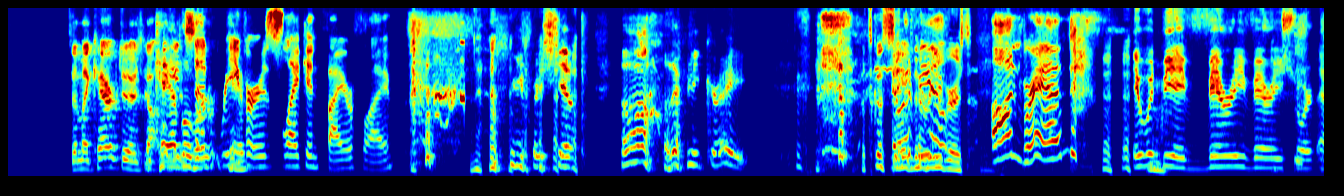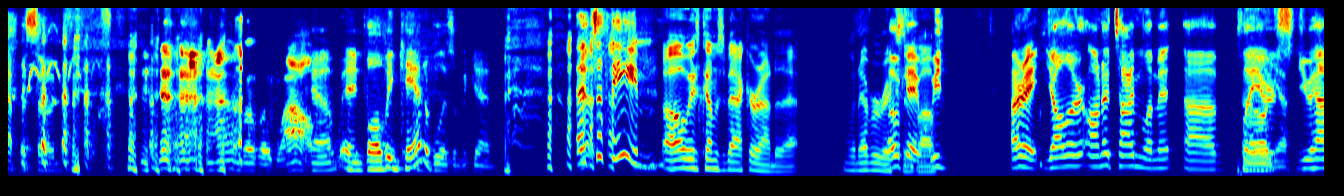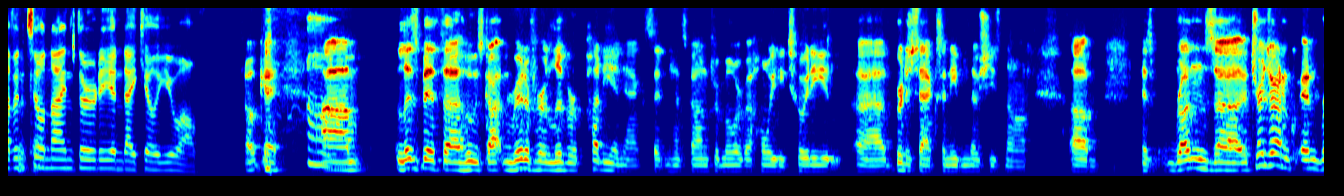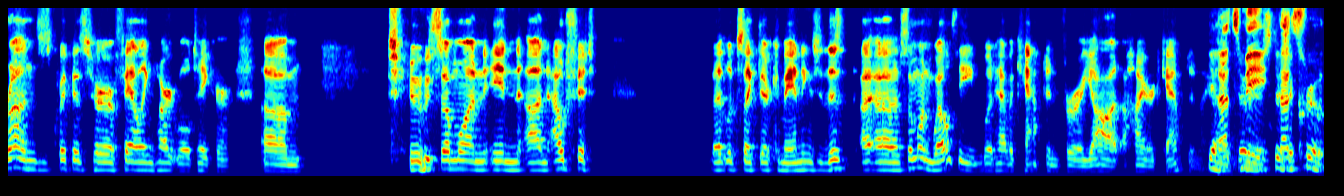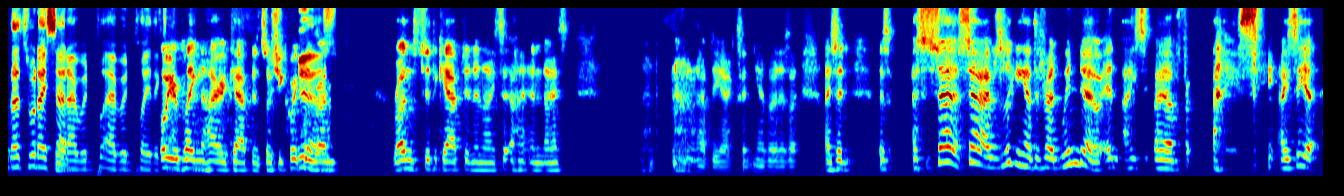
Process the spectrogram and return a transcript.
so my character has got Cab You over- said Cab- reavers like in Firefly. reefer ship. Oh, that'd be great. Let's go save the would be a- Reavers. On brand. It would be a very, very short episode. Like, wow. Yeah, involving cannibalism again. That's a theme. Always comes back around to that. Whenever Rick's okay, involved. we all right, y'all are on a time limit. Uh players, you have until 9:30 and I kill you all. Okay. Oh, Um, Elizabeth, uh, who's gotten rid of her Liverpudlian accent and has gone for more of a hoity-toity uh, British accent, even though she's not, um, has runs, uh, turns around and runs as quick as her failing heart will take her um, to someone in an outfit that looks like they're commanding. This uh, uh, someone wealthy would have a captain for a yacht, a hired captain. I Yeah, that's there me. is- there's a That's crew. that's what I said. Yeah. I would I would play the Oh, you're playing the hired captain. So she quickly Yes. runs runs to the captain, and I said, and I, s- I don't have the accent yet, but as I, I said, I said, sir, sir, I was looking out the front window, and I, s- uh, I see, I see a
